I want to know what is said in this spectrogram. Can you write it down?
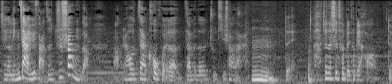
这个凌驾于法则之上的。啊，然后再扣回了咱们的主题上来。嗯，对啊，真的是特别特别好。对。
